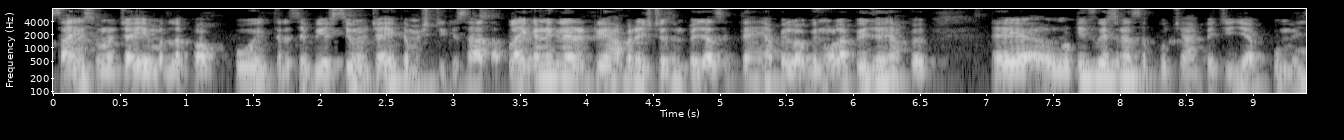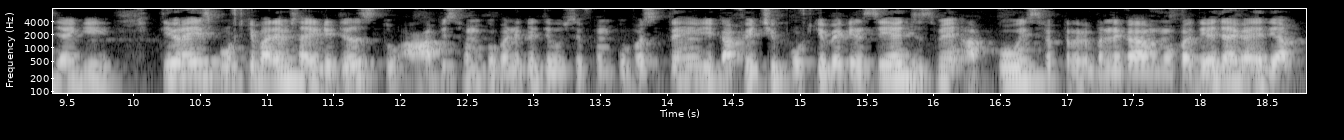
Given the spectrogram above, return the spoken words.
साइंस होना चाहिए मतलब आपको एक तरह से बीएससी होना चाहिए केमिस्ट्री के साथ। अप्लाई करने के लिए डायरेक्टली यहाँ पे रजिस्ट्रेशन पे जा सकते हैं। यहाँ पे लॉगिन वाला पेज है, यहाँ पे नोटिफिकेशन है, सब कुछ यहाँ पे चीज़ें आपको मिल जाएँगी। तो रही इस पोस्ट के बारे में सारी डिटेल्स तो आप इस फॉर्म को भरने के लिए उससे फॉर्म को भर सकते हैं। ये काफ़ी अच्छी पोस्ट की वैकेंसी है, जिसमें आपको इंस्पेक्टर बनने का मौका दिया जाएगा, यदि आप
